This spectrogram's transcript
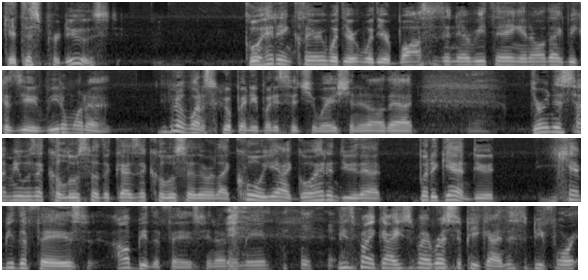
get this produced. Go ahead and clear it with your with your bosses and everything and all that because dude, we don't want to. We don't want to screw up anybody's situation and all that. During this time, he was at Calusa. The guys at Calusa, they were like, "Cool, yeah, go ahead and do that." But again, dude, you can't be the face. I'll be the face. You know what I mean? he's my guy. He's my recipe guy. And this is before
